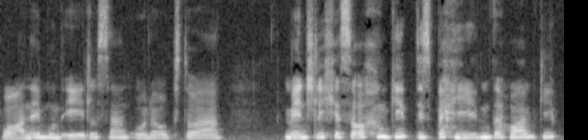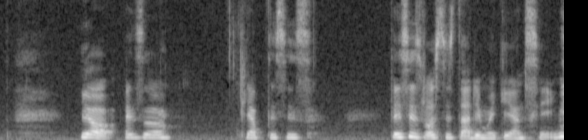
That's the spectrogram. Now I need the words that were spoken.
vornehm und edel sind oder ob es da auch menschliche Sachen gibt, die es bei jedem daheim gibt. Ja, also ich glaube, das ist, das ist was, das da ich mal gern sehen.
